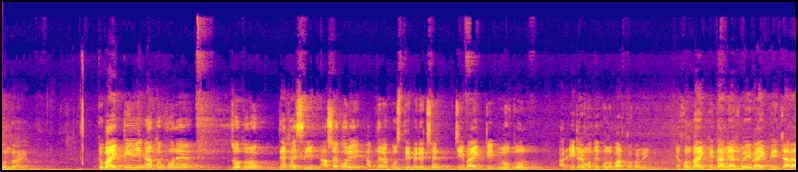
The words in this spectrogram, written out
বন্ধ হয়ে গেল। তো বাইকটি এতক্ষণে যতটুক দেখাইছি, আশা করি আপনারা বুঝতে পেরেছেন যে বাইকটি নতুন আর এটার মধ্যে কোনো পার্থক্য নেই। এখন বাইকটির দামে আসবে। এই বাইকটি যারা,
